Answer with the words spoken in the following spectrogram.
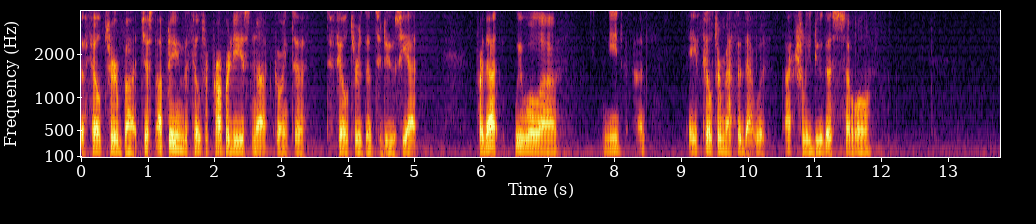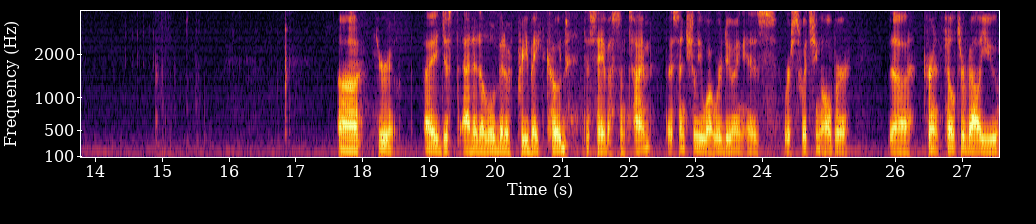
the filter, but just updating the filter property is not going to, to filter the to-dos yet. For that, we will uh, need a filter method that would actually do this. So we'll Uh, here I just added a little bit of pre-baked code to save us some time. But essentially what we're doing is we're switching over the current filter value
